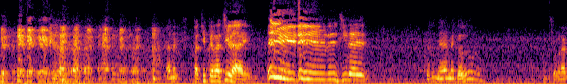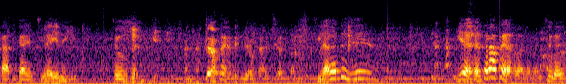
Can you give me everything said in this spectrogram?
અને પછી પેલા ચીડાય ચીડાય પછી મેં એને કહ્યું છોકરા કાચી કાંઈ ચીડાય નહીં. તો ચીડાવે તો એ હવે તો આપણે હવાલે ભાઈ. શું કહ્યું?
